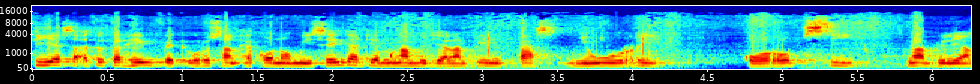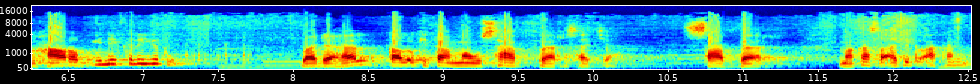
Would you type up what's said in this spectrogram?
dia saat itu terhimpit urusan ekonomi sehingga dia mengambil jalan pintas, nyuri, korupsi, ngambil yang haram. Ini keliru. Padahal kalau kita mau sabar saja, sabar, maka saat itu akan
